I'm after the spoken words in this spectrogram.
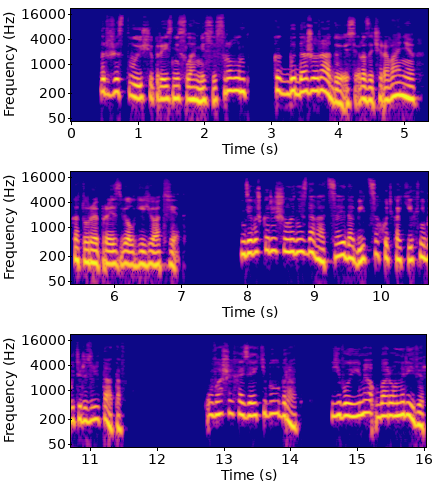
— торжествующе произнесла миссис Роланд, как бы даже радуясь разочарованию, которое произвел ее ответ. Девушка решила не сдаваться и добиться хоть каких-нибудь результатов. «У вашей хозяйки был брат. Его имя — барон Ривер».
